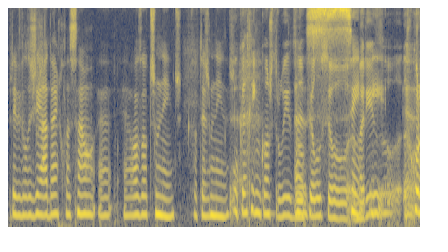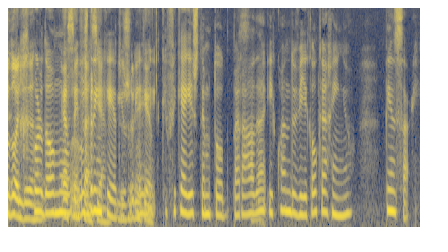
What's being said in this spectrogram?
privilegiada em relação a, a, aos outros meninos, as outras meninas. O carrinho construído uh, pelo seu sim, marido recordou-lhe recordou-me os brinquedos. E os brinquedos. E, fiquei este tempo todo parada e quando vi aquele carrinho pensei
